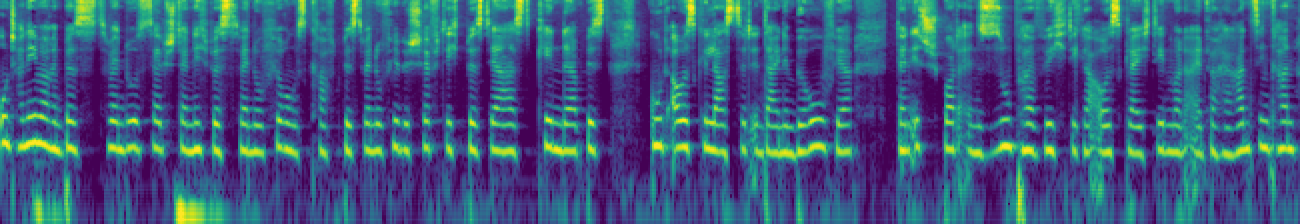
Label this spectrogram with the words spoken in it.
Unternehmerin bist, wenn du selbstständig bist, wenn du Führungskraft bist, wenn du viel beschäftigt bist, ja, hast Kinder, bist gut ausgelastet in deinem Beruf, ja, dann ist Sport ein super wichtiger Ausgleich, den man einfach heranziehen kann.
